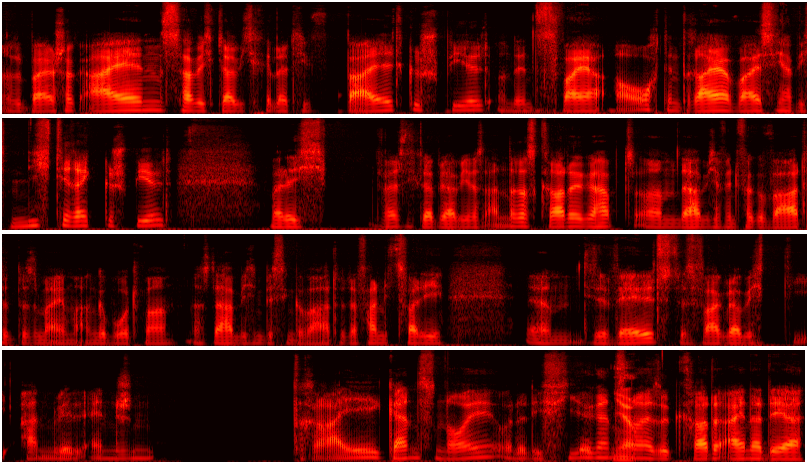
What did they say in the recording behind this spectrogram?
Also Bioshock 1 habe ich, glaube ich, relativ bald gespielt und den 2er auch. Den 3er weiß ich, habe ich nicht direkt gespielt, weil ich, ich weiß nicht, ich glaube, da habe ich was anderes gerade gehabt. Ähm, da habe ich auf jeden Fall gewartet, bis es mal im Angebot war. Also da habe ich ein bisschen gewartet. Da fand ich zwar die, ähm, diese Welt, das war, glaube ich, die Unreal Engine 3 ganz neu oder die 4 ganz ja. neu. Also gerade einer, der,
